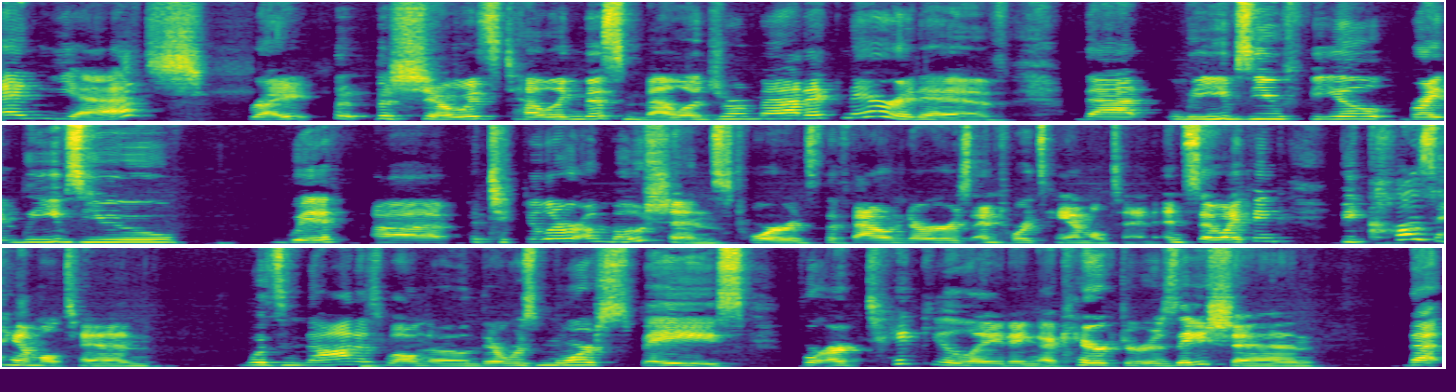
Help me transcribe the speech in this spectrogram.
And yet, right? The, show is telling this melodramatic narrative that leaves you feel, right, leaves you with uh, particular emotions towards the founders and towards Hamilton. And so I think because Hamilton was not as well known, there was more space for articulating a characterization that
